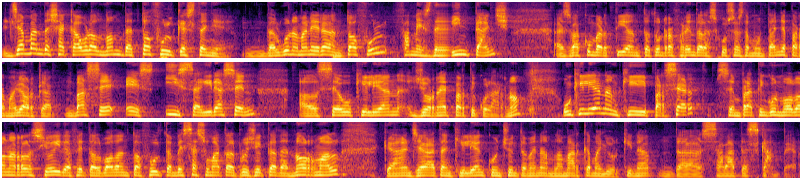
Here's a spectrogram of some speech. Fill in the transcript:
ja em van deixar caure el nom de Tòfol Castanyer. D'alguna manera, en Tòfol, fa més de 20 anys, es va convertir en tot un referent de les curses de muntanya per Mallorca. Va ser, és i seguirà sent el seu Kilian Jornet particular, no? Un Kilian amb qui, per cert, sempre ha tingut molt bona relació i, de fet, el bo d'en Tòfol també s'ha sumat al projecte de Normal que ha engegat en Kilian conjuntament amb la marca mallorquina de Sabat Scamper.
